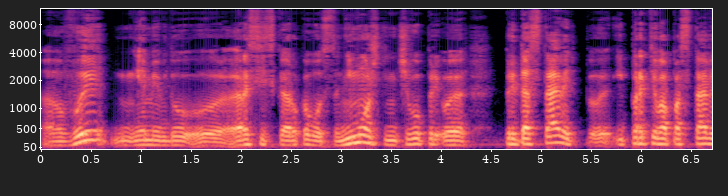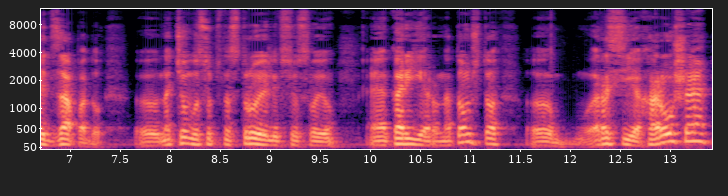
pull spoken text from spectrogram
А вы, я имею в виду э, российское руководство, не можете ничего э, предоставить э, и противопоставить Западу, на чем вы, собственно, строили всю свою карьеру. На том, что Россия хорошая,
